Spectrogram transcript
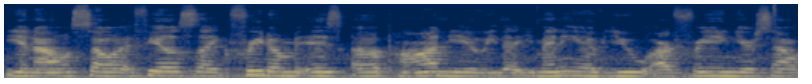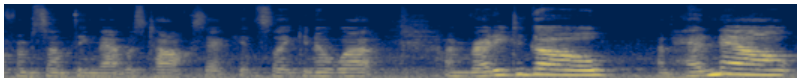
you know. So it feels like freedom is upon you. That many of you are freeing yourself from something that was toxic. It's like, you know what? I'm ready to go. I'm heading out,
